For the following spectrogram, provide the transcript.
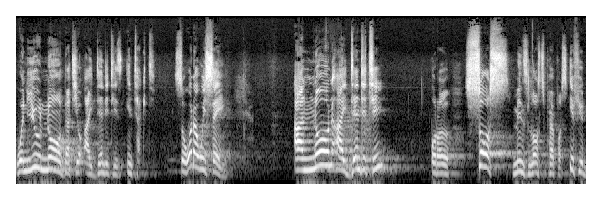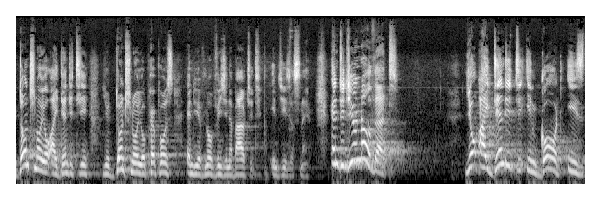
when you know that your identity is intact. So, what are we saying? Unknown identity or a source means lost purpose. If you don't know your identity, you don't know your purpose, and you have no vision about it in Jesus' name. And did you know that your identity in God is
